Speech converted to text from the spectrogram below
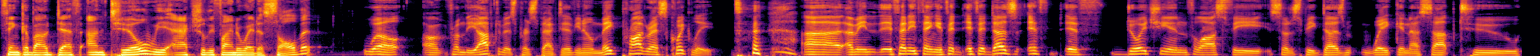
think about death until we actually find a way to solve it? Well, um, from the optimist perspective, you know, make progress quickly. uh, I mean, if anything, if it if it does, if if Deutschian philosophy, so to speak, does waken us up to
